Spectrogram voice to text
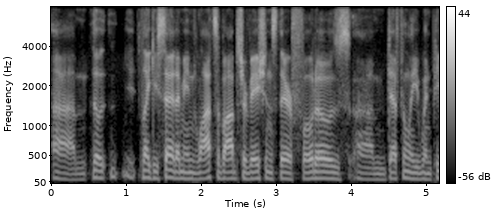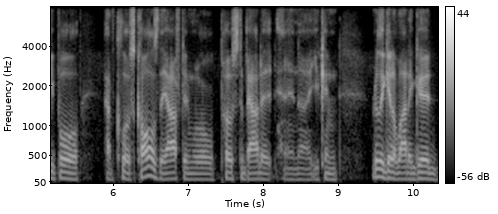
Um, though, like you said, I mean, lots of observations there, photos. Um, definitely, when people have close calls, they often will post about it, and uh, you can really get a lot of good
